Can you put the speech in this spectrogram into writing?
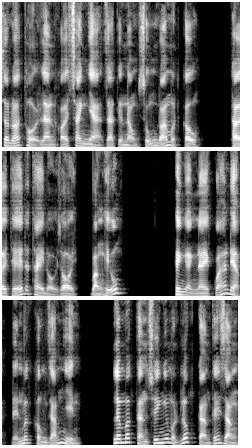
sau đó thổi làn khói xanh nhả ra từ nòng súng nói một câu. Thời thế đã thay đổi rồi, bằng hữu. Hình ảnh này quá đẹp đến mức không dám nhìn. Lâm Bắc Thần suy nghĩ một lúc cảm thấy rằng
